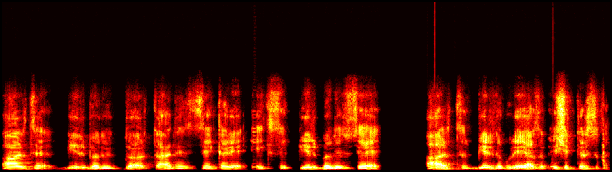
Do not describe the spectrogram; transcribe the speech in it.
Artı 1 bölü 4 tane z kare eksi 1 bölü z artı 1 de buraya yazdım. Eşittir 0.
